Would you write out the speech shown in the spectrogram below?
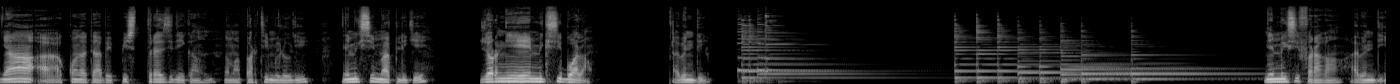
n y'a contacté avec piste 13 de kan dans ma partie mélodie. Ni mixi m'a appliqué. Ye mixi bɔ a la a bɛ nin di ni mixi fara kan a bɛ nin di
